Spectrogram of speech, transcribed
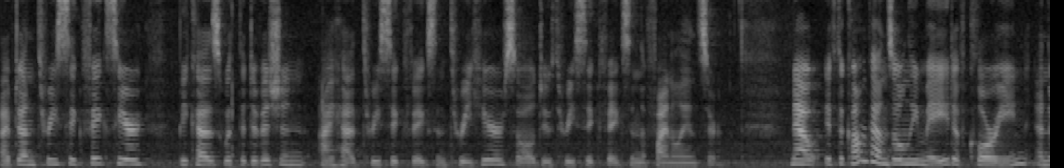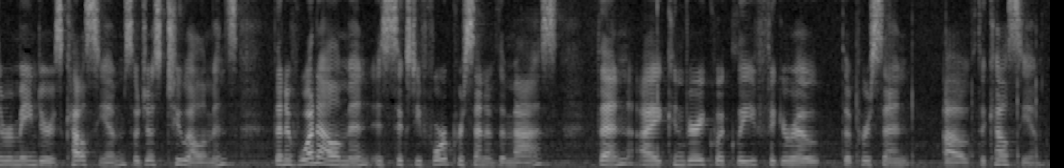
I've done three sig figs here because with the division I had three sig figs and three here, so I'll do three sig figs in the final answer. Now, if the compound's only made of chlorine and the remainder is calcium, so just two elements, then if one element is 64% of the mass, then I can very quickly figure out the percent of the calcium.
